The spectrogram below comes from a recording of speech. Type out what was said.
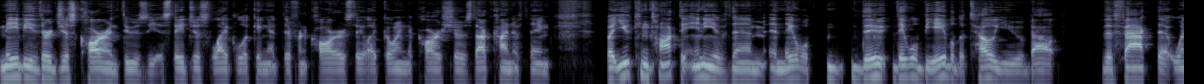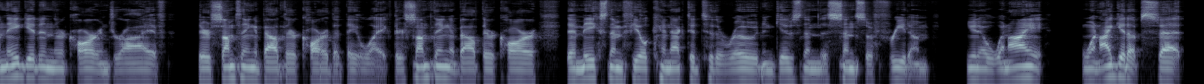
maybe they're just car enthusiasts. They just like looking at different cars. They like going to car shows that kind of thing. But you can talk to any of them and they will they, they will be able to tell you about the fact that when they get in their car and drive there's something about their car that they like there's something about their car that makes them feel connected to the road and gives them this sense of freedom you know when i when i get upset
